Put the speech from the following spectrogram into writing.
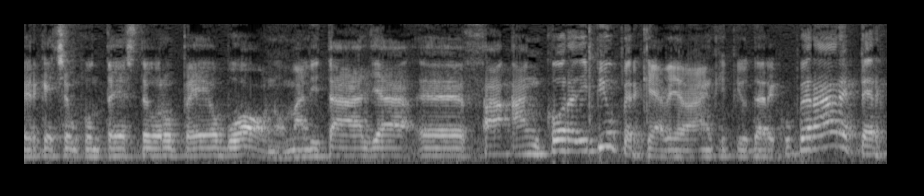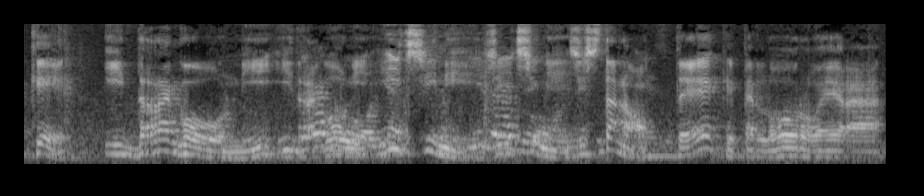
Perché c'è un contesto europeo buono, ma l'Italia eh, fa ancora di più perché aveva anche più da recuperare, perché i dragoni, i dragoni, dragoni, i eh. cinesi, I dragoni. i cinesi stanotte, che per loro era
